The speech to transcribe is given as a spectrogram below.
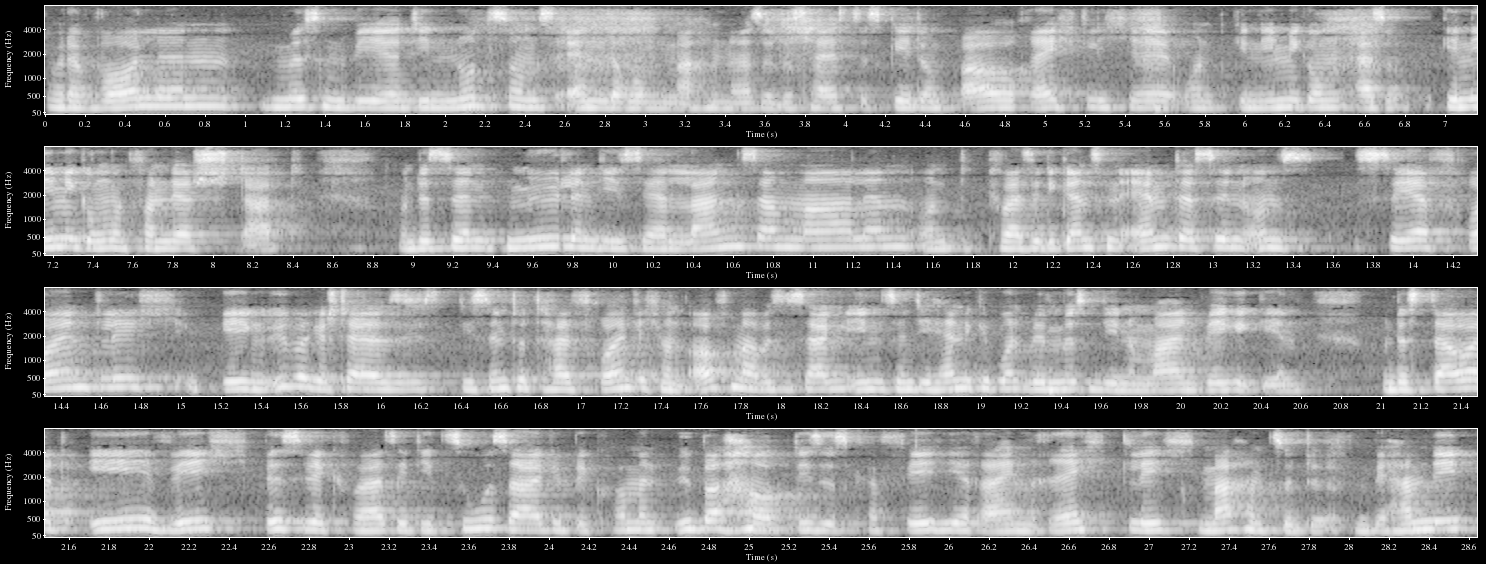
oder wollen, müssen wir die Nutzungsänderung machen. Also das heißt, es geht um baurechtliche und Genehmigungen, also Genehmigungen von der Stadt. Und es sind Mühlen, die sehr langsam malen und quasi die ganzen Ämter sind uns sehr freundlich gegenübergestellt. Also die sind total freundlich und offen, aber sie sagen, ihnen sind die Hände gebunden, wir müssen die normalen Wege gehen. Und es dauert ewig, bis wir quasi die Zusage bekommen, überhaupt dieses Café hier rein rechtlich machen zu dürfen. Wir haben die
